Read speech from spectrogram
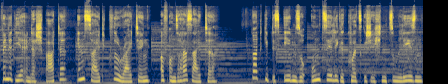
findet ihr in der Sparte Inside ClueWriting auf unserer Seite. Dort gibt es ebenso unzählige Kurzgeschichten zum Lesen,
